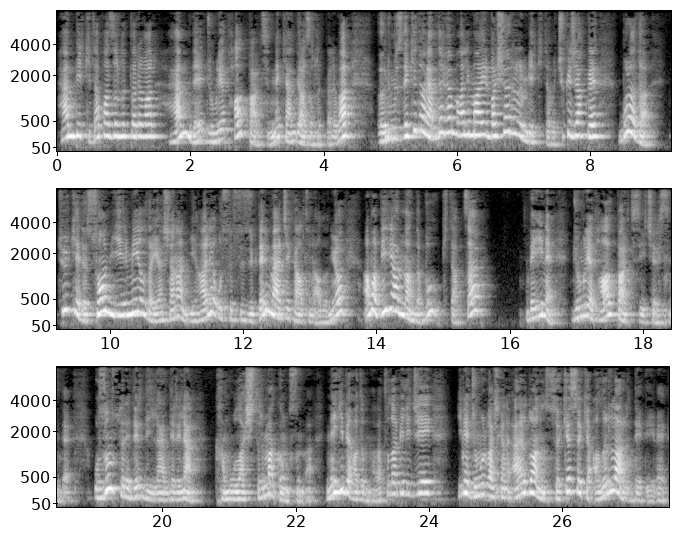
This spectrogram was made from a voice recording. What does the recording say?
hem bir kitap hazırlıkları var hem de Cumhuriyet Halk Partisi'nin de kendi hazırlıkları var. Önümüzdeki dönemde hem Ali Mahir Başarır'ın bir kitabı çıkacak ve burada Türkiye'de son 20 yılda yaşanan ihale usulsüzlükleri mercek altına alınıyor. Ama bir yandan da bu kitapta ve yine Cumhuriyet Halk Partisi içerisinde uzun süredir dillendirilen kamulaştırma konusunda ne gibi adımlar atılabileceği, yine Cumhurbaşkanı Erdoğan'ın söke söke alırlar dediği ve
